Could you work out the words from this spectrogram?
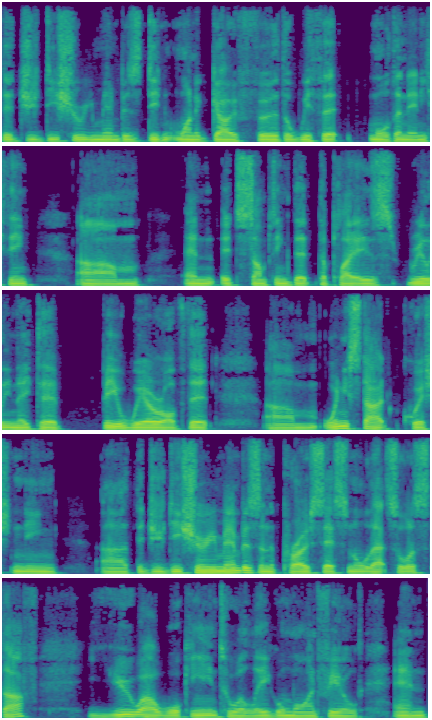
the judiciary members didn't want to go further with it more than anything. Um, and it's something that the players really need to be aware of that um, when you start questioning uh, the judiciary members and the process and all that sort of stuff, you are walking into a legal minefield. And,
